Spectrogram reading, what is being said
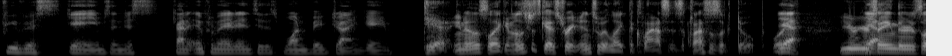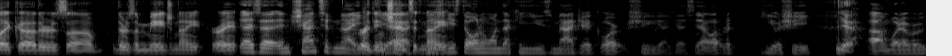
previous games and just kind of implemented it into this one big giant game. Yeah, you know, it's like, and let's just get straight into it. Like the classes, the classes look dope. Like, Yeah. you're, you're Yeah. saying there's like uh there's uh there's a mage knight, right? There's a enchanted knight. Or the enchanted he's- knight. He's, the only one that can use magic, or she, I guess. Yeah, what- he or she, Yeah, um, whatever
